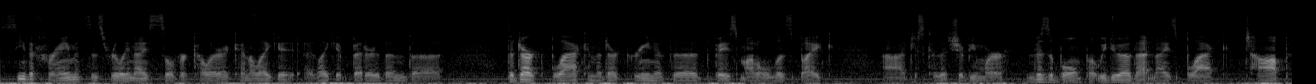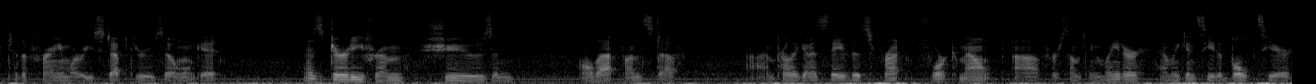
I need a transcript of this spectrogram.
see the frame. It's this really nice silver color. I kind of like it. I like it better than the the dark black and the dark green of the, the base model of this bike, uh, just because it should be more visible. But we do have that nice black top to the frame where you step through so it won't get as dirty from shoes and all that fun stuff. Uh, I'm probably going to save this front fork mount uh, for something later and we can see the bolts here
